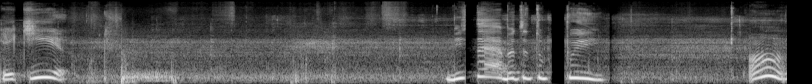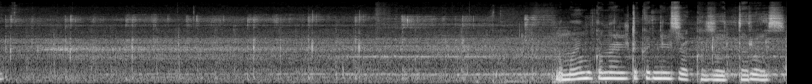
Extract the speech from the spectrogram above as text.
Які? Від тебе, ти тупий. А. На моєму каналі таке нельзя казати, Тарас.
